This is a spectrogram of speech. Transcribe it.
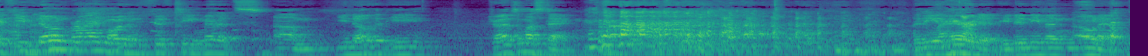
if you've known Brian more than 15 minutes, um, you know that he drives a Mustang. that he inherited. He didn't even own it.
